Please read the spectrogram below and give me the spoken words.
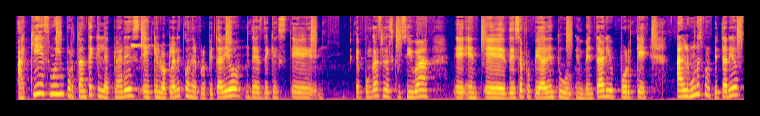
Aquí es muy importante que le aclares, eh, que lo aclares con el propietario desde que eh, pongas la exclusiva de esa propiedad en tu inventario, porque algunos propietarios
